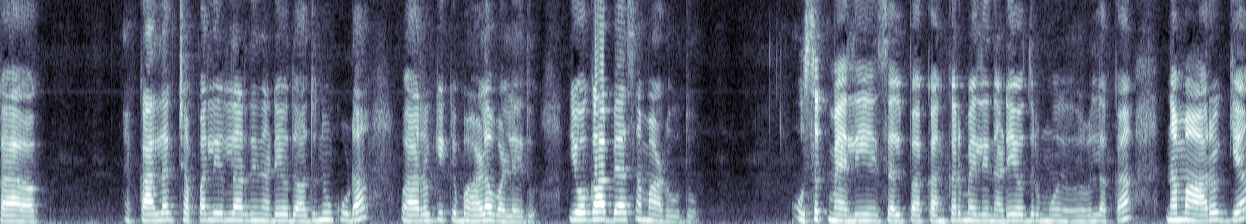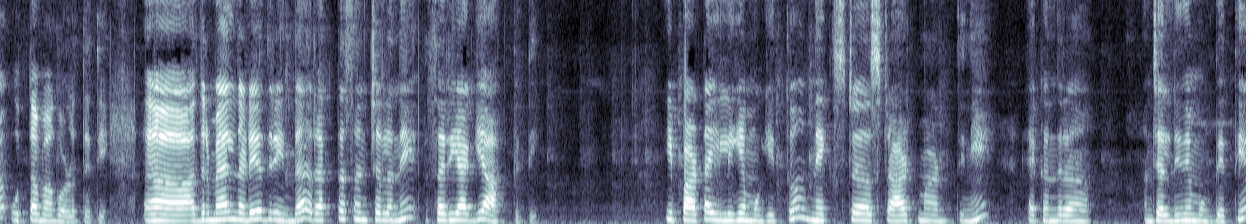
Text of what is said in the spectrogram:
ಕಾ ಕಾಲಾಗ ಚಪ್ಪಲಿ ಇರಲಾರ್ದೆ ನಡೆಯೋದು, ಅದನ್ನು ಕೂಡ ಆರೋಗ್ಯಕ್ಕೆ ಬಹಳ ಒಳ್ಳೆಯದು ಯೋಗಾಭ್ಯಾಸ ಮಾಡುವುದು. ಉಸುಕ್ ಮೇಲೆ, ಸ್ವಲ್ಪ ಕಂಕರ್ ಮೇಲೆ ನಡೆಯೋದ್ರ ಮೂಲಕ ನಮ್ಮ ಆರೋಗ್ಯ ಉತ್ತಮಗೊಳ್ತೈತಿ ಅದ್ರ ಮೇಲೆ ನಡೆಯೋದ್ರಿಂದ ರಕ್ತ ಸಂಚಲನೆ ಸರಿಯಾಗಿ ಆಗ್ತೈತಿ. ಈ ಪಾಠ ಇಲ್ಲಿಗೆ ಮುಗೀತು. ನೆಕ್ಸ್ಟ್ ಸ್ಟಾರ್ಟ್ ಮಾಡ್ತೀನಿ. ಯಾಕಂದ್ರೆ ಜಲ್ದಿನೇ ಮುಗ್ದೈತಿ.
